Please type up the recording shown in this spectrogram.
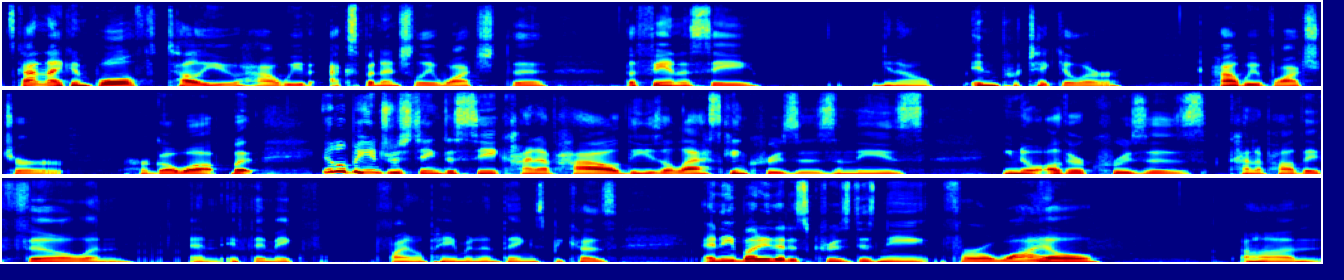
Scott and I can both tell you how we've exponentially watched the, the fantasy, you know, in particular, how we've watched her, her go up. But it'll be interesting to see kind of how these Alaskan cruises and these, you know other cruises kind of how they fill and and if they make final payment and things because anybody that has cruised Disney for a while um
